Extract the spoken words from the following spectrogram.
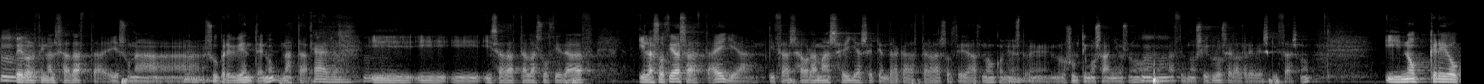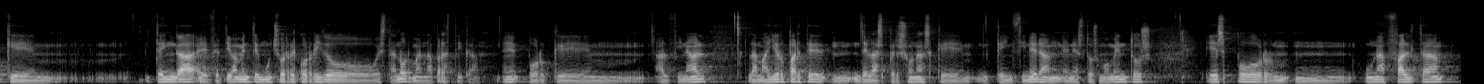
uh -huh. pero al final se adapta y es una uh -huh. superviviente, ¿no? Nata. Claro. Y, y, y, y, se adapta a la sociedad y la sociedad se adapta a ella. Quizás ahora más ella se tendrá que adaptar a la sociedad, ¿no? Con esto en los últimos años, ¿no? Uh -huh. Hace unos siglos era al revés, quizás, ¿no? Y no creo que tenga efectivamente mucho recorrido esta norma en la práctica, ¿eh? porque mm, al final la mayor parte de las personas que, incineran en estos momentos es por mm, una falta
